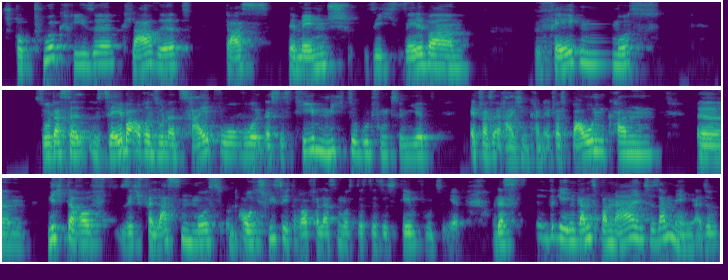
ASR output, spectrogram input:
Strukturkrise klar wird, dass der Mensch sich selber befähigen muss, so dass er selber auch in so einer Zeit, wo, wo das System nicht so gut funktioniert, etwas erreichen kann, etwas bauen kann, ähm, nicht darauf sich verlassen muss und ausschließlich darauf verlassen muss, dass das System funktioniert. Und das wirklich in ganz banalen Zusammenhängen. Also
